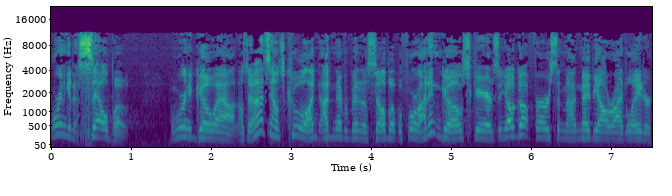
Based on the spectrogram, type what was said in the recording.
we're to get a sailboat, and we're going to go out. And I was like, that sounds cool. I'd, I'd never been in a sailboat before. But I didn't go. I was scared. So y'all go up first, and maybe I'll ride later.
